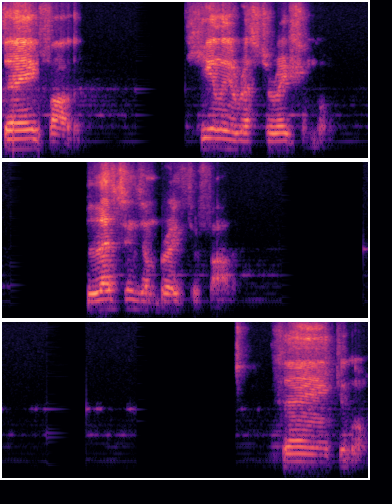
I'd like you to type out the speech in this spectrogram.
Thank Father. Healing and restoration, Lord. Blessings and breakthrough, Father. Thank you, Lord.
